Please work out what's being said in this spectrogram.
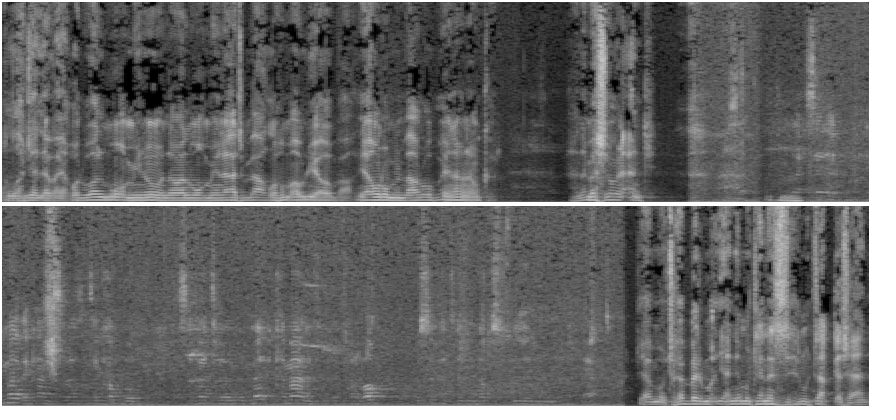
الله جل وعلا يقول والمؤمنون والمؤمنات بعضهم أولياء بعض. يأمر بالمعروف وينهى عن المنكر. أنا مسؤول عنك. لماذا كان صفه التكبر؟ صفه كمال في الرب؟ العبد؟ يعني متكبر يعني متنزه متنقص عن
